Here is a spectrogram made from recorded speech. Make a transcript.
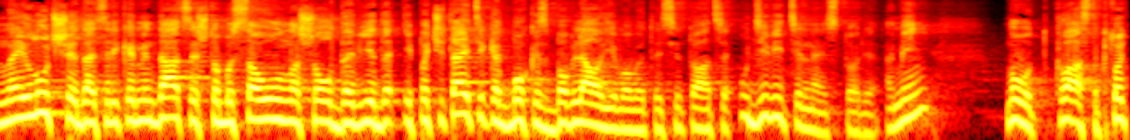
наилучшие дать рекомендации, чтобы Саул нашел Давида. И почитайте, как Бог избавлял его в этой ситуации. Удивительная история. Аминь. Ну вот, классно. Кто,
